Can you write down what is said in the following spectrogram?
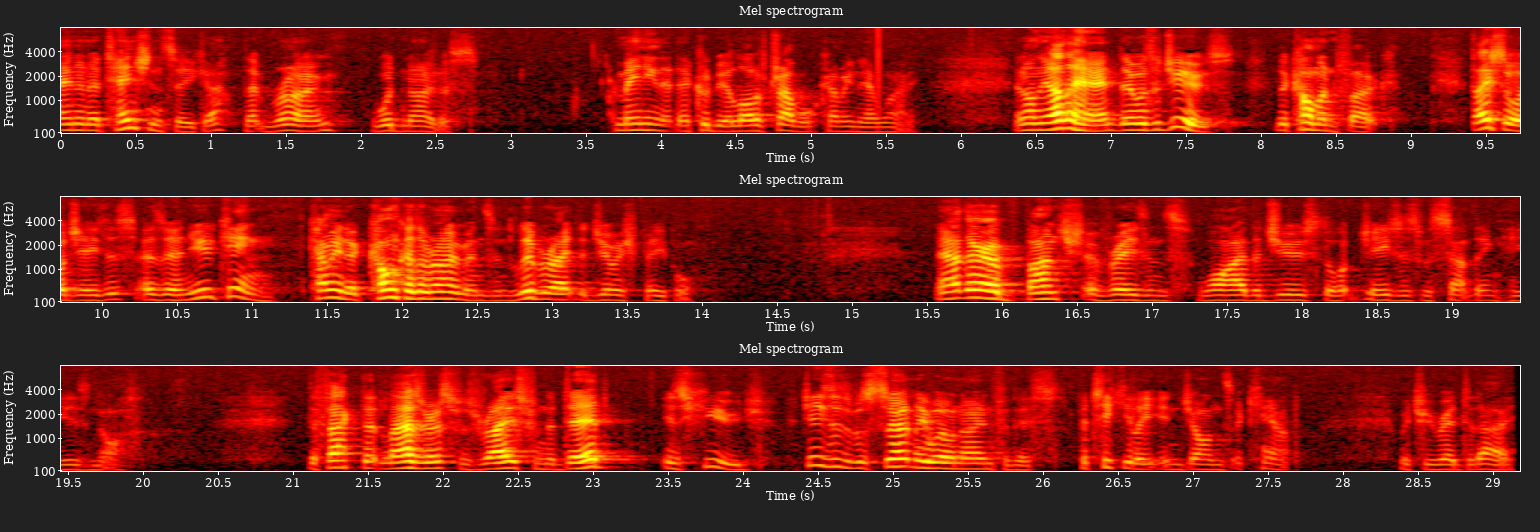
and an attention seeker that Rome would notice, meaning that there could be a lot of trouble coming their way. And on the other hand, there was the Jews, the common folk. They saw Jesus as their new king, coming to conquer the Romans and liberate the Jewish people. Now, there are a bunch of reasons why the Jews thought Jesus was something he is not. The fact that Lazarus was raised from the dead is huge. Jesus was certainly well known for this, particularly in John's account, which we read today.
